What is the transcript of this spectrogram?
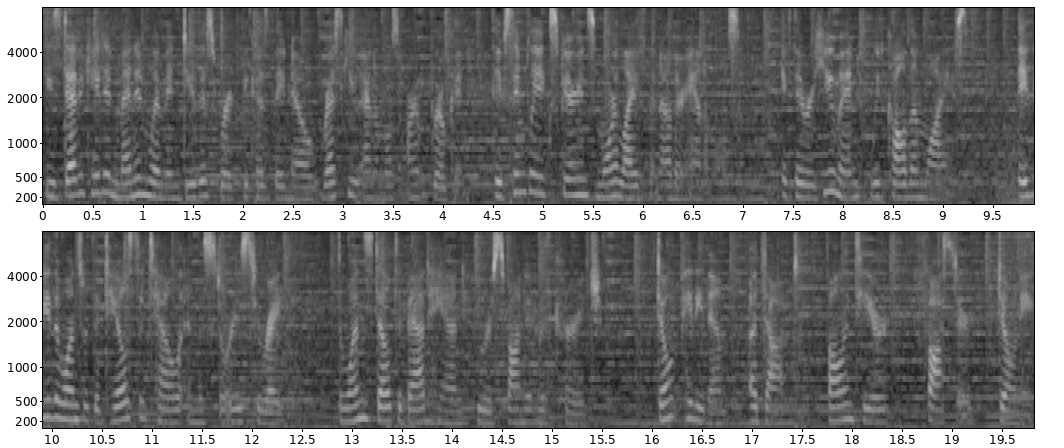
These dedicated men and women do this work because they know rescue animals aren't broken. They've simply experienced more life than other animals. If they were human, we'd call them wise. They'd be the ones with the tales to tell and the stories to write, the ones dealt a bad hand who responded with courage. Don't pity them, adopt, volunteer, foster, donate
